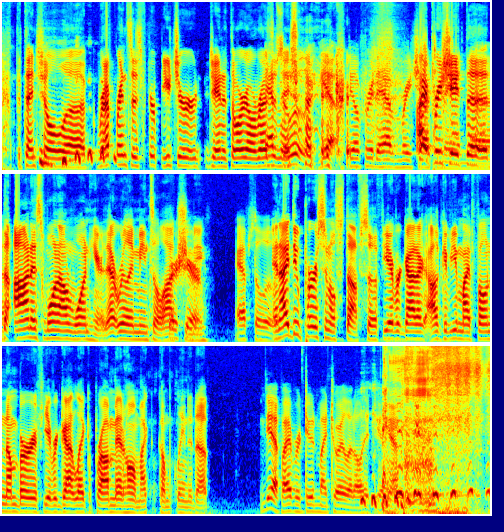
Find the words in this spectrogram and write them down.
potential uh, references for future janitorial resumes. absolutely. Yeah. Feel free to have them reach I out to me I appreciate and, the uh, the honest one-on-one here. That really means a lot for to sure. me. Absolutely. And I do personal stuff, so if you ever got, a, I'll give you my phone number. If you ever got like a problem at home, I can come clean it up. yeah, if I ever do in my toilet, I'll hit you. Yeah.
